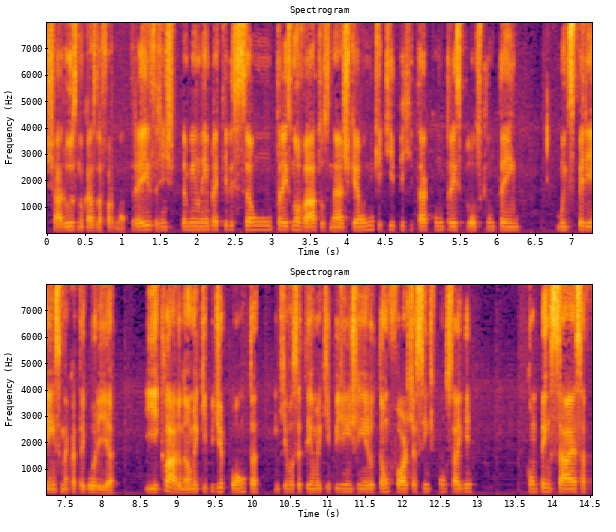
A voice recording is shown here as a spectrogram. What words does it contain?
Charus, no caso da Fórmula 3, a gente também lembra que eles são três novatos, né? Acho que é a única equipe que está com três pilotos que não tem muita experiência na categoria. E, claro, não é uma equipe de ponta em que você tem uma equipe de engenheiro tão forte assim que consegue compensar essa,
